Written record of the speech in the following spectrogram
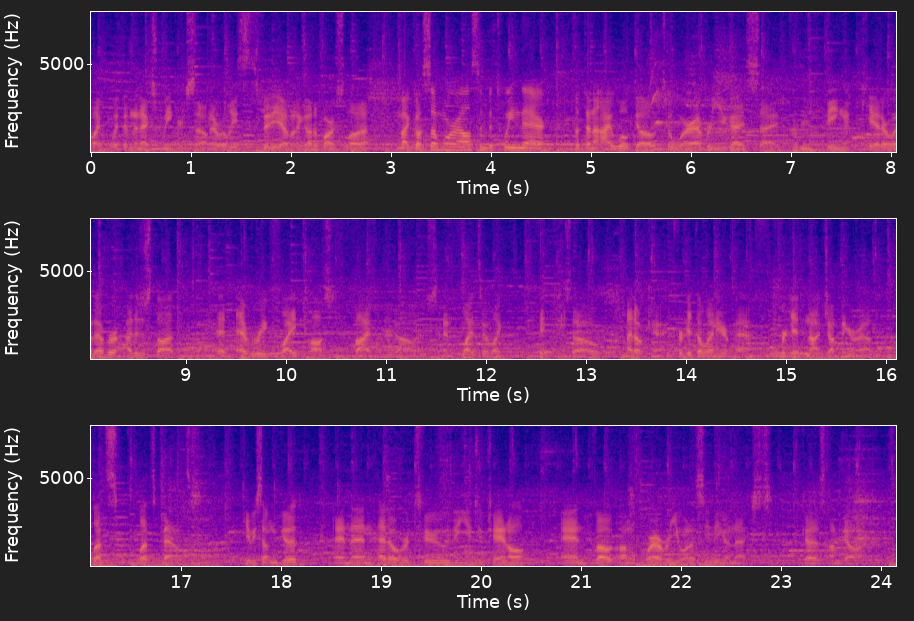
like within the next week or so. I'm gonna release this video, I'm gonna go to Barcelona. Might go somewhere else in between there, but then I will go to wherever you guys say. From being a kid or whatever, I just thought that every flight cost $500 and flights are like 50, so I don't care. Forget the linear path. Forget not jumping around. Let's, let's bounce. Give me something good, and then head over to the YouTube channel and vote on wherever you want to see me go next, because I'm going.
